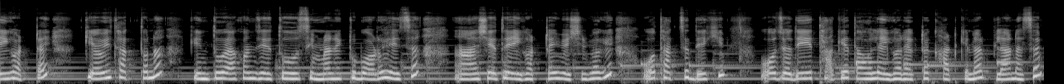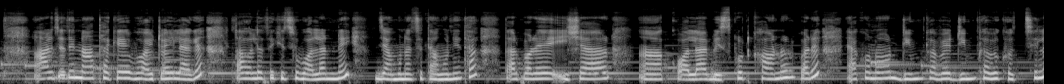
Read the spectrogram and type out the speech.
এই ঘরটায় কেউই থাকতো না। কিন্তু এখন যেহেতু সিমরান একটু বড় হয়েছে সেহেতু এই ঘরটাই বেশিরভাগই ও থাকছে দেখি। ও যদি থাকে তাহলে এই ঘরে একটা খাট কেনার প্ল্যান আছে। আর যদি না থাকে, ভয়টাই লাগে। তাহলে তো কিছু বলার নেই, যেমন আছে তেমনই থাক। তারপরে ঈশার কলা, বিস্কুট খাওয়ানোর পরে এখন ও ডিম খাবে ডিম খাবে খুঁজছিল।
